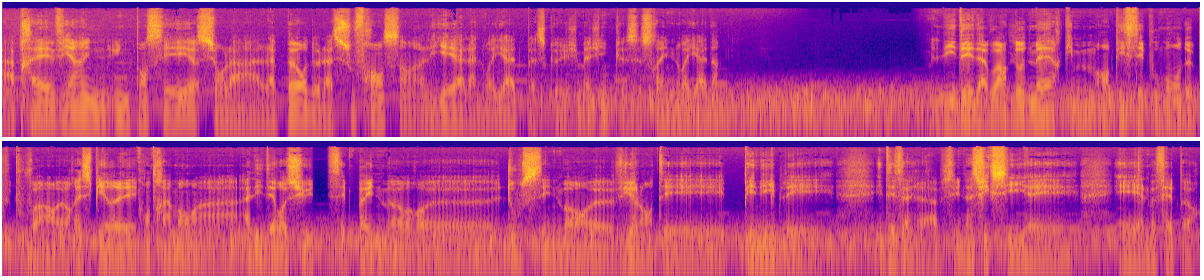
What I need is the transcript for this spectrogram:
Après vient une, pensée sur la, peur de la souffrance hein, liée à la noyade, parce que j'imagine que ce sera une noyade. L'idée d'avoir de l'eau de mer qui me remplisse les poumons, de plus pouvoir euh, respirer, contrairement à, l'idée reçue, c'est pas une mort euh, douce, c'est une mort euh, violente et pénible et, désagréable. C'est une asphyxie et elle me fait peur.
